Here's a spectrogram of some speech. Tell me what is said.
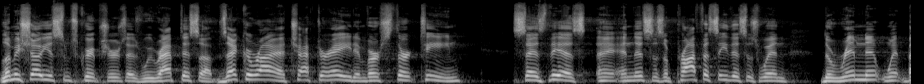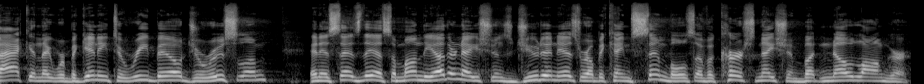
Let me show you some scriptures as we wrap this up. Zechariah chapter 8 and verse 13 says this, and this is a prophecy. This is when the remnant went back and they were beginning to rebuild Jerusalem. And it says this Among the other nations, Judah and Israel became symbols of a cursed nation, but no longer.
